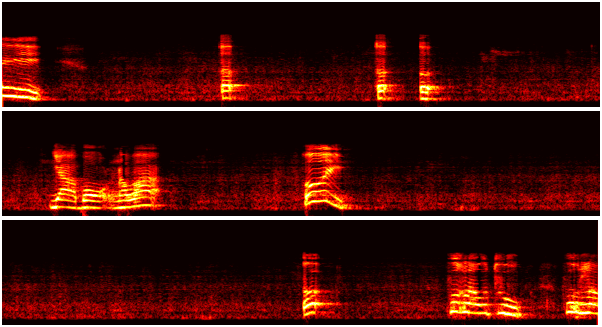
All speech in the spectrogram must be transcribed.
ย เออเออเอออย่าบอกนะว่า เฮ้ย เออพวกเรา ถูกพวกเรา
